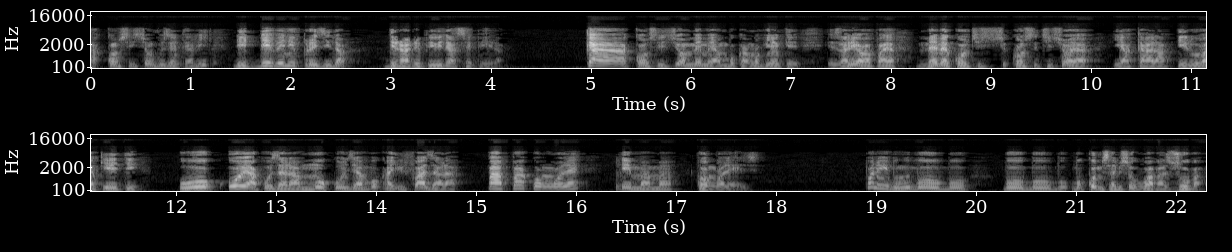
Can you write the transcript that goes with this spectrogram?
la constitution vous interdit de devenir président de la république dans ce pays-là. Ka constitution meme ya mboka yango bien ke ezali awa paya meme constitution ya, ya kala elobaki ete oyo akozala mokonzi ya mboka ifo azala papa congolais e mama congolaise. Mpo nini bongi bokomisa biso kokoa bazoba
